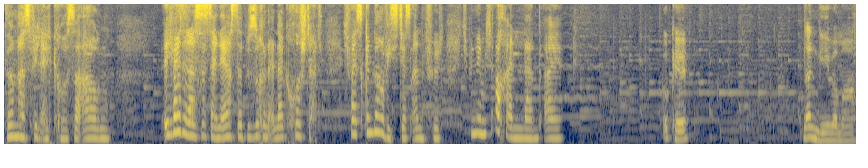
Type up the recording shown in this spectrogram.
Du machst vielleicht große Augen. Ich wette, das ist dein erster Besuch in einer Großstadt. Ich weiß genau, wie sich das anfühlt. Ich bin nämlich auch ein Landei. Okay. Dann gehen wir mal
